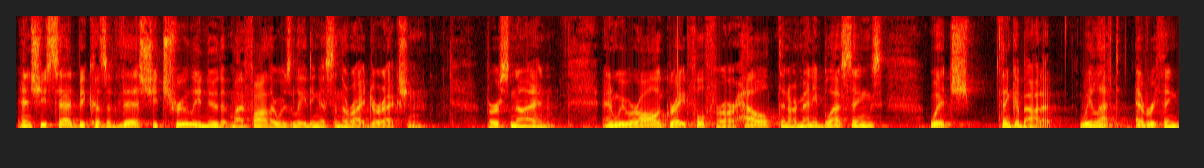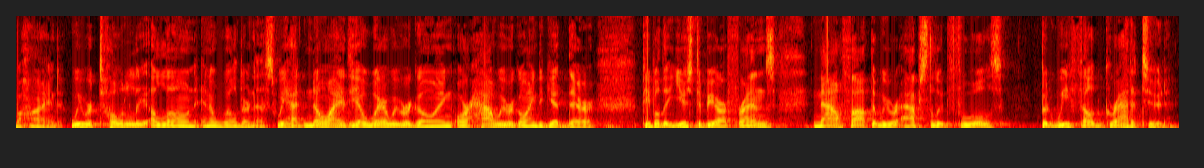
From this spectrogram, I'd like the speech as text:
And she said, because of this, she truly knew that my father was leading us in the right direction. Verse 9 And we were all grateful for our health and our many blessings, which, think about it, we left everything behind. We were totally alone in a wilderness. We had no idea where we were going or how we were going to get there. People that used to be our friends now thought that we were absolute fools, but we felt gratitude.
